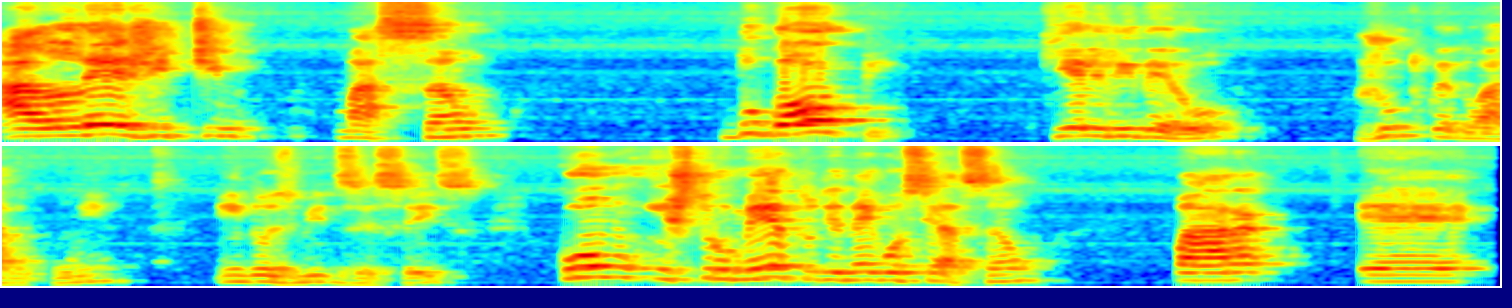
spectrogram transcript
a legitimação do golpe que ele liderou junto com Eduardo Cunha em 2016 como instrumento de negociação para é,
